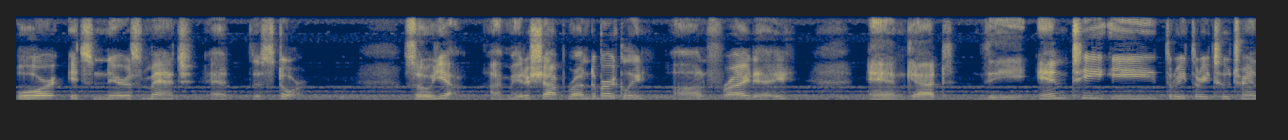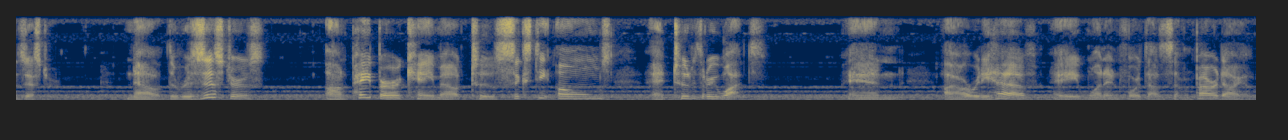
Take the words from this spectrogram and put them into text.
or its nearest match at the store. So, yeah, I made a shop run to Berkeley on Friday and got the NTE332 transistor. Now, the resistors on paper came out to 60 ohms at 2 to 3 watts. And I already have a 1N4007 power diode.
